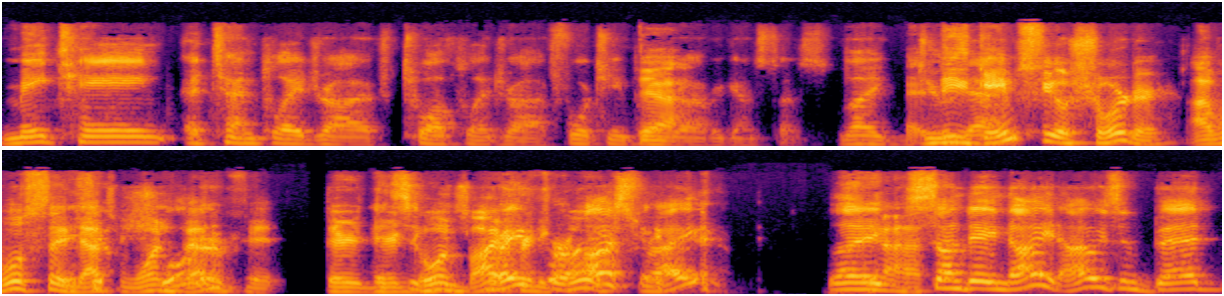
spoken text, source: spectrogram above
maintain a 10 play drive, 12 play drive, 14 play yeah. drive against us. Like uh, these that. games feel shorter. I will say they that's one shorter. benefit. They're they're it's, going it's by great for us, right? Like yeah. Sunday night, I was in bed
